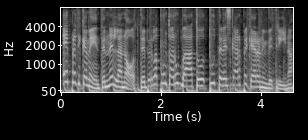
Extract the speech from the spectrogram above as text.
E praticamente nella notte, per l'appunto, ha rubato tutte le scarpe che erano in vetrina.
